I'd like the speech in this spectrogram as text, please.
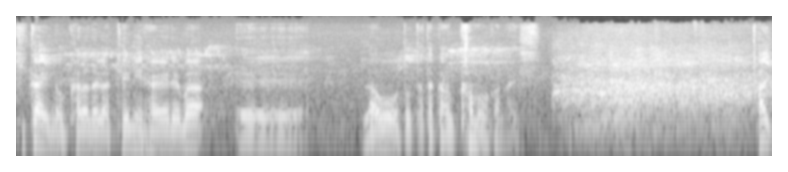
機械の体が手に入れば、えーラオウと戦うかもわかんないです。はい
